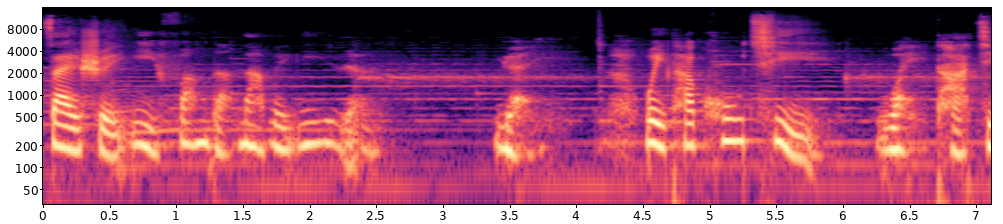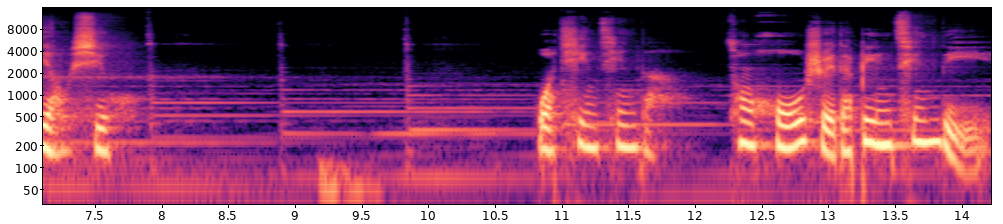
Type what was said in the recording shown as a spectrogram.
在水一方的那位伊人，愿意为他哭泣，为他娇羞。”我轻轻地。从湖水的冰清里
